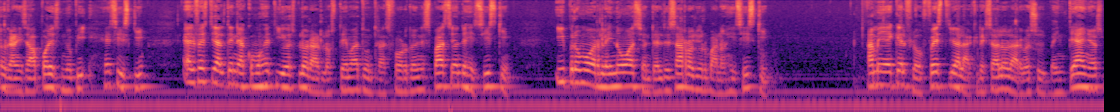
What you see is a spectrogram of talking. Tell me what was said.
Organizado por Snoopy Helsinki, el festival tenía como objetivo explorar los temas de un transbordo en espacio de Helsinki y promover la innovación del desarrollo urbano Helsinki. A medida que el Flow Festival ha crecido a lo largo de sus 20 años,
